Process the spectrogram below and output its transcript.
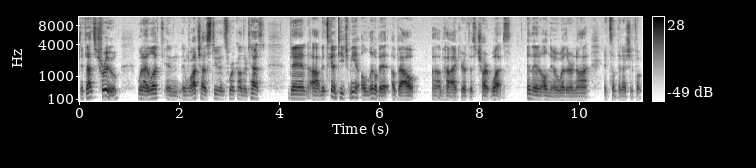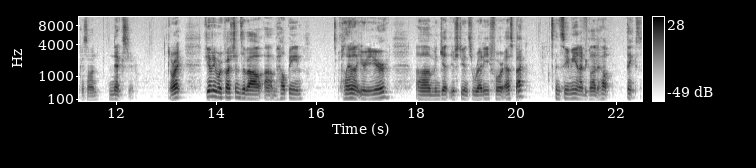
If that's true, when I look and, and watch how students work on their test, then um, it's going to teach me a little bit about um, how accurate this chart was. And then I'll know whether or not it's something I should focus on next year. All right. If you have any more questions about um, helping plan out your year um, and get your students ready for SBAC, then see me and I'd be glad to help. Thanks.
